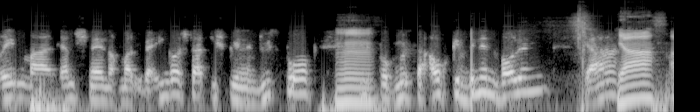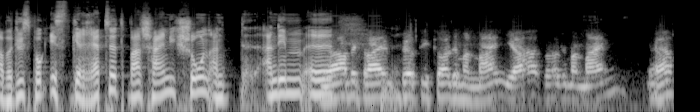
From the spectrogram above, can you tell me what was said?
reden mal ganz schnell nochmal über Ingolstadt. Die spielen in Duisburg. Hm. Duisburg müsste auch gewinnen wollen. Ja. ja, aber Duisburg ist gerettet, wahrscheinlich schon an, an dem. Äh, ja, mit 43 sollte man meinen, ja, sollte man meinen. Ja.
